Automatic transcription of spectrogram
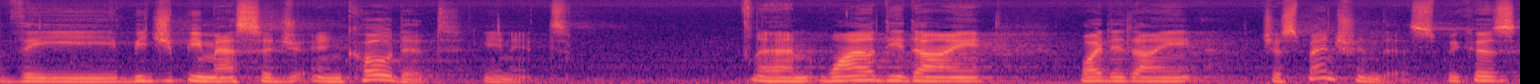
the BGP message encoded in it. And why did I, why did I just mention this? Because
